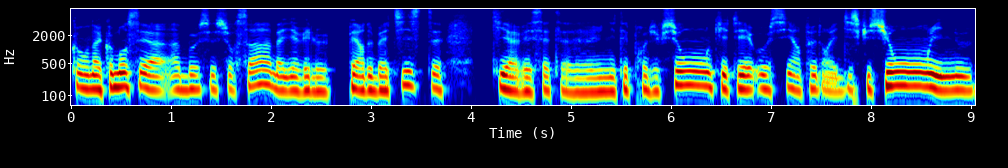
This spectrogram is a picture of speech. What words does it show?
quand on a commencé à bosser sur ça, bah, il y avait le père de Baptiste qui avait cette, unité de production, qui était aussi un peu dans les discussions. Il nous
